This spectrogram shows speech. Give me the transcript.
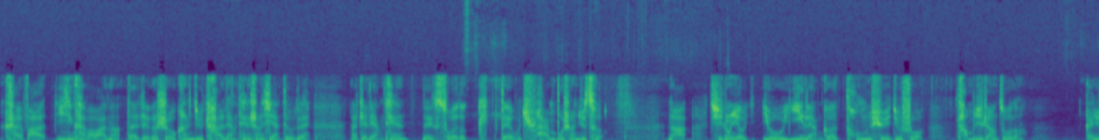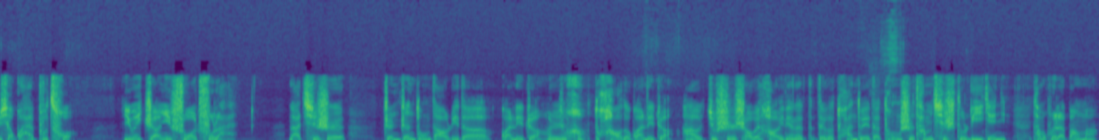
开发已经开发完了，但这个时候可能就差两天上线，对不对？那这两天那所有的 dev 全部上去测，那其中有有一两个同学就说他们就这样做的，感觉效果还不错，因为只要你说出来，那其实。真正懂道理的管理者，或者好好的管理者，还有就是稍微好一点的这个团队的同事，他们其实都理解你，他们会来帮忙。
